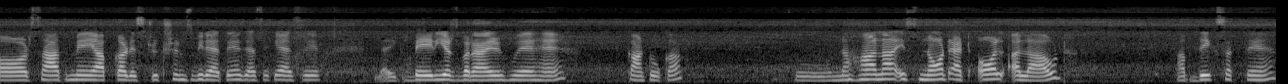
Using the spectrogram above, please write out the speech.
और साथ में आपका रिस्ट्रिक्शंस भी रहते हैं, जैसे कि ऐसे लाइक बैरियर्स बनाए हुए हैं कांटों का। तो नहाना is not at all allowed आप देख सकते हैं।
